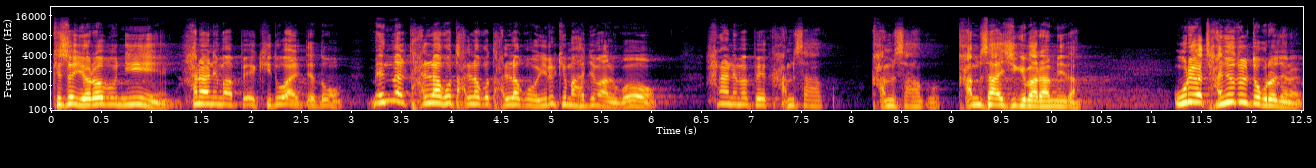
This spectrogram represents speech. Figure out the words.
그래서 여러분이 하나님 앞에 기도할 때도 맨날 달라고 달라고 달라고 이렇게만 하지 말고 하나님 앞에 감사하고 감사하고 감사하시기 바랍니다. 우리가 자녀들도 그러잖아요.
